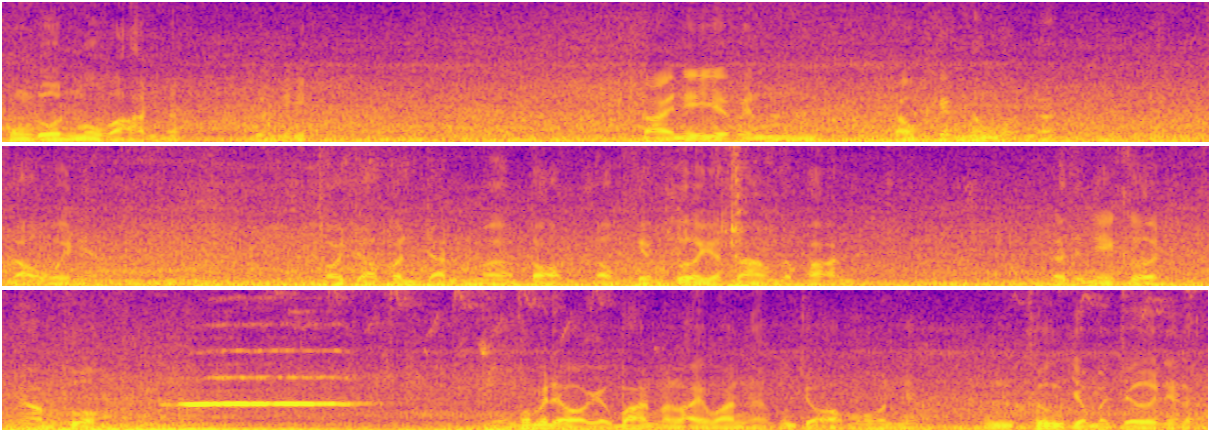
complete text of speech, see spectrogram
คงโดนเมื่อวานนะตัวนี้ใต้นี้จะเป็นเสาเข็มทั้งหมดนะเสาไว้เนี่ยเขาจะเอาปั้นจันมาตอกเสาเข็มเพื่อจะสร้างสะพาน แล้วทีนี้เกิดน้ำท่วม ผมก็ไม่ได้ออกจากบ้านมาหลายวันนะเพิ่งจะออกมาวันนี้เพิ่งจะมาเจอเนี่ยแหละ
